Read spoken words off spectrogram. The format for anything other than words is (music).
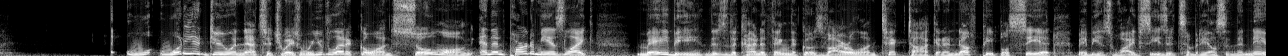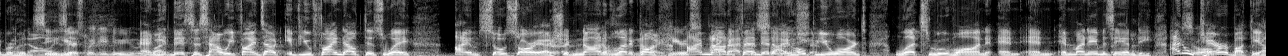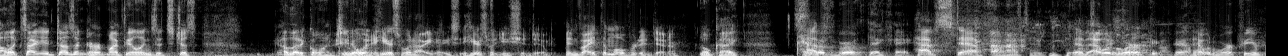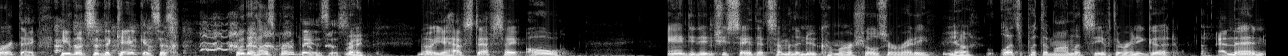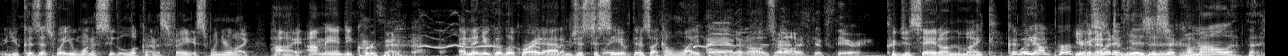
wh- what do you do in that situation where you've let it go on so long? And then part of me is like, maybe this is the kind of thing that goes viral on TikTok and enough people see it. Maybe his wife sees it, somebody else in the neighborhood No, sees here's it. what you do. You and invite- this is how he finds out. If you find out this way, I am so sorry. I should not have let it go on. I'm not I offended. I hope you aren't. Let's move on. And and and my name is Andy. I don't So- care about the Alex. I, it doesn't hurt my feelings. It's just I let it go on too You know long. what? Here's what I. Here's what you should do. Invite them over to dinner. Okay. Have, Have a birthday cake. have Steph. (laughs) Yeah, that would work. That would work for your birthday. He looks at the cake and says, "Who the hell's birthday is this?" Right. No, you have Steph say, "Oh, Andy, didn't you say that some of the new commercials are ready? Yeah. Let's put them on. Let's see if they're any good." And then you, because this way you want to see the look on his face when you're like, "Hi, I'm Andy Crouppen," and then you could look right at him just to see if there's like a light I bulb have that an goes off. alternative theory. Could you say it on the mic? Could What be if- on purpose. You're gonna have What to if move this this is a water. Kamala thing?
